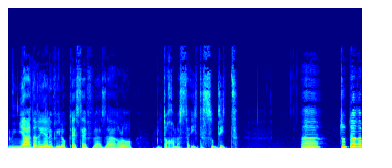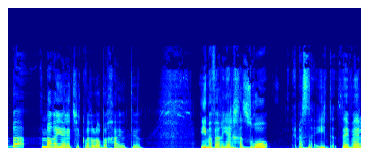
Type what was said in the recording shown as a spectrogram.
מיד אריאל הביא לו כסף ועזר לו מתוך המשאית הסודית. אה, תודה רבה, אמר הילד שכבר לא בכה יותר. אמא ואריאל חזרו למשאית הזבל,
